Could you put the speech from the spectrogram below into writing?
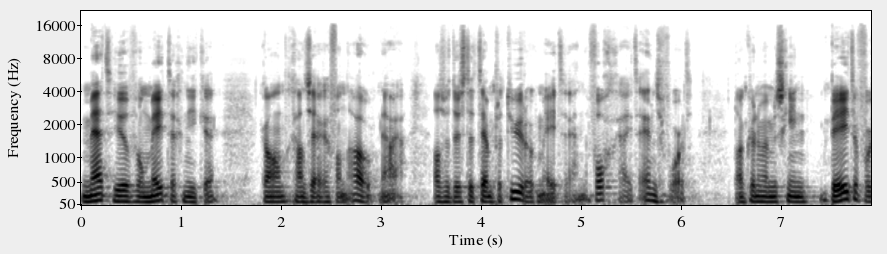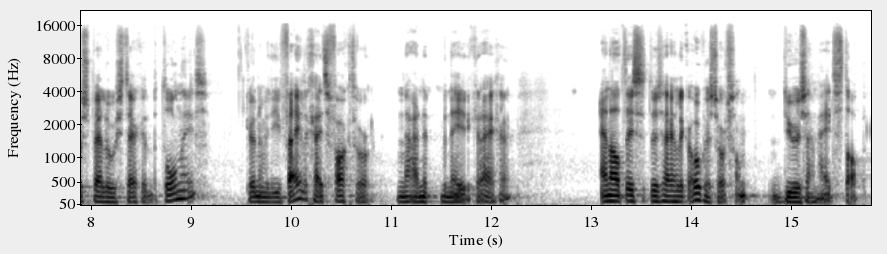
met heel veel meettechnieken, kan gaan zeggen van, oh, nou ja, als we dus de temperatuur ook meten en de vochtigheid enzovoort, dan kunnen we misschien beter voorspellen hoe sterk het beton is. Kunnen we die veiligheidsfactor naar beneden krijgen. En dat is dus eigenlijk ook een soort van duurzaamheidsstap.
